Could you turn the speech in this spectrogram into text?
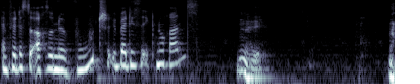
Empfindest du auch so eine Wut über diese Ignoranz? Nee.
